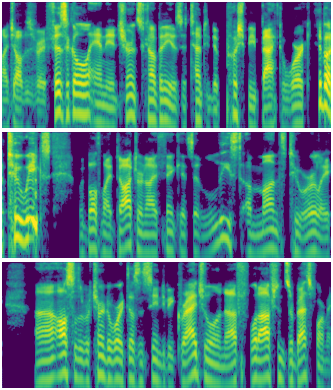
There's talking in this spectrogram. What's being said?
My job is very physical, and the insurance company is attempting to push me back to work in about two weeks. When both my doctor and I think it's at least a month too early. Uh, also, the return to work doesn't seem to be gradual enough. What options are best for me?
